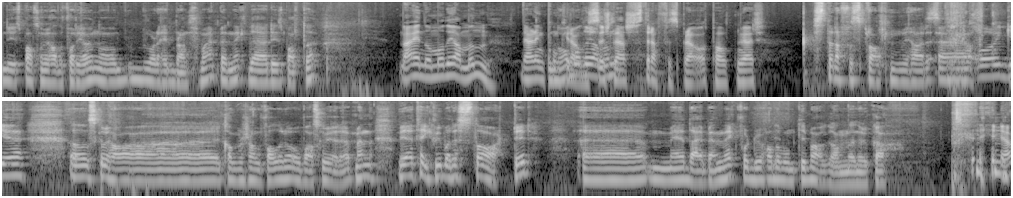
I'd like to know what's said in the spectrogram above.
nye spalter som vi hadde forrige gang. Nå var det helt blankt for meg. Bendik, det er din spalte. Nei, nå må du jammen. Det er den Nå må du konkurranse- jammen. slash straffespalten vi har. Straffespalten vi har. Eh, og nå skal vi ha eh, Kammers anbefalere, og hva skal vi gjøre? Men jeg tenker vi bare starter eh, med deg, Bendik, for du hadde vondt i magen denne uka. ja.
